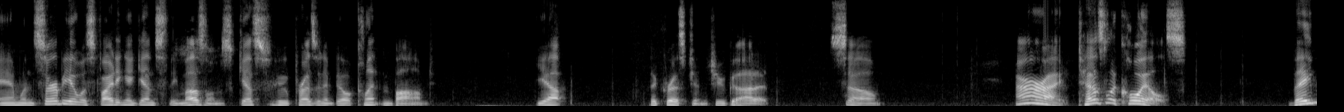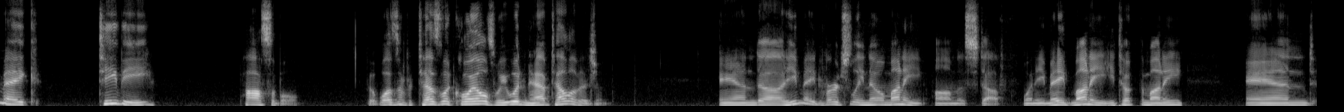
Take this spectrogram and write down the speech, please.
And when Serbia was fighting against the Muslims, guess who President Bill Clinton bombed? Yep, the Christians. You got it. So, all right, Tesla coils. They make TV possible. If it wasn't for Tesla coils, we wouldn't have television. And uh, he made virtually no money on this stuff. When he made money, he took the money and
